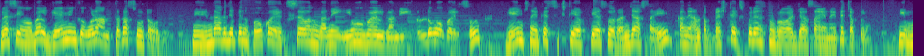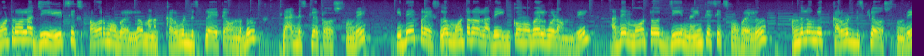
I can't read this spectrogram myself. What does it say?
ప్లస్ ఈ మొబైల్ గేమింగ్కి కూడా అంతగా సూట్ అవ్వదు. నేను ఇందాక చెప్పిన పోకో ఎక్స్ సెవెన్ కానీ ఈ మొబైల్ కానీ రెండు మొబైల్స్ గేమ్స్. అయితే సిక్స్టీ ఎఫ్పిఎస్లో రన్ చేస్తాయి కానీ అంత బెస్ట్ ఎక్స్పీరియన్స్ ప్రొవైడ్ చేస్తాయని అయితే చెప్పలేము ఈ Motorola G eight six power మొబైల్లో మనకు కర్వ్ డిస్ప్లే అయితే ఉండదు ఫ్లాట్ డిస్ప్లేతో వస్తుంది. ఇదే ప్రైస్లో మోటరోలాది ఇంకో మొబైల్ కూడా ఉంది అదే Moto G ninety six mobile అందులో మీకు కర్వ్ డిస్ప్లే వస్తుంది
